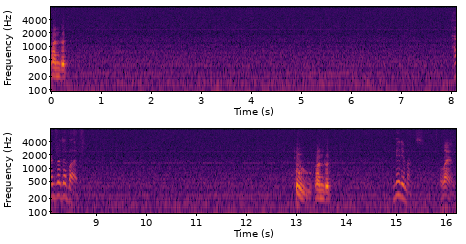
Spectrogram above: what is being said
Hundred, Hundred above. two hundred, Minimums. Land.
